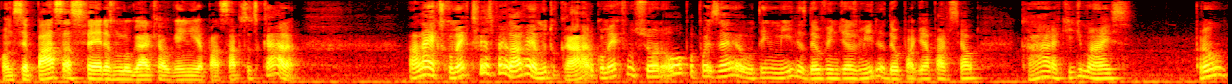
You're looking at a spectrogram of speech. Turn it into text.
Quando você passa as férias no lugar que alguém ia passar, você diz, cara, Alex, como é que tu fez pra ir lá, velho? É muito caro, como é que funciona? Opa, pois é, eu tenho milhas, daí eu vendi as milhas, daí eu paguei a parcela. Cara, que demais. Pronto.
